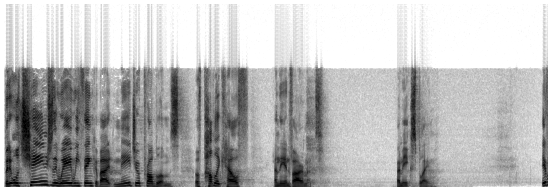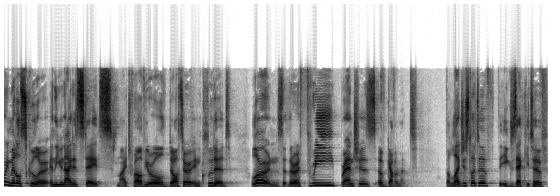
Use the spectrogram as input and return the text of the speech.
but it will change the way we think about major problems of public health and the environment. Let me explain. Every middle schooler in the United States, my 12 year old daughter included, learns that there are three branches of government the legislative, the executive,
